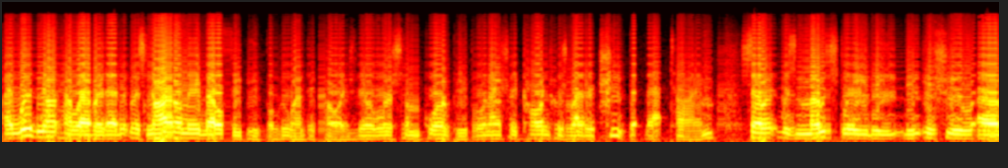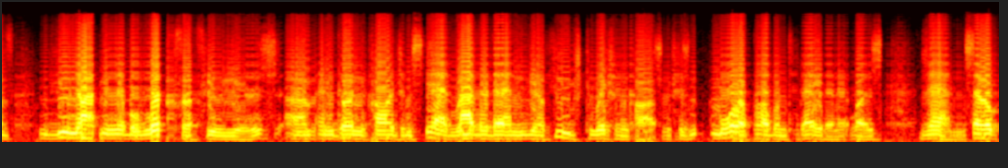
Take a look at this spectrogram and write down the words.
I would note, however, that it was not only wealthy people who went to college. There were some poor people, and actually college was rather cheap at that time. So it was mostly the, the issue of you not being able to work for a few years um, and going to college instead, rather than you know huge tuition costs, which is more a problem today than it was then. So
